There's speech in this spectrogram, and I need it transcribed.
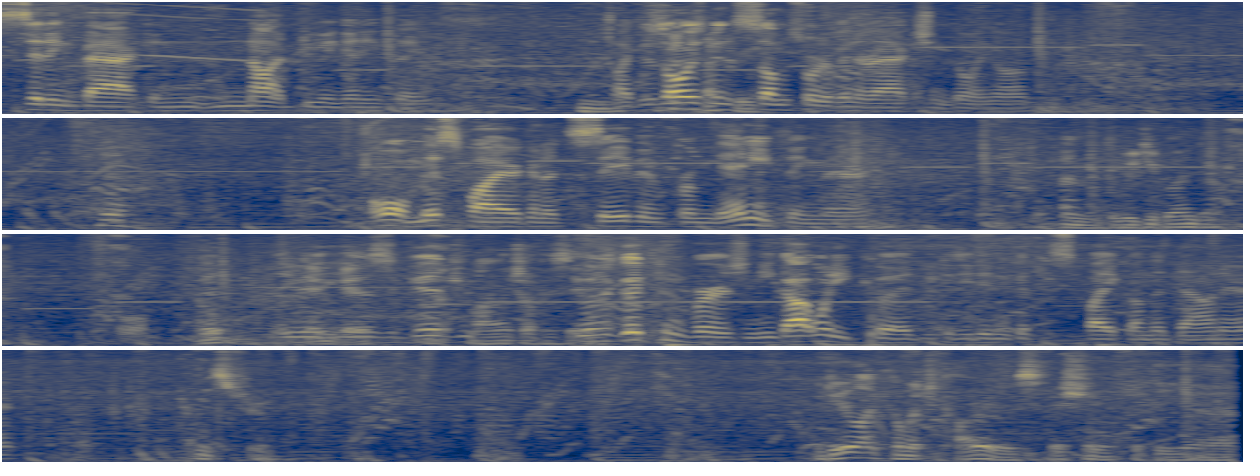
sitting back and not doing anything. Mm. Like there's always been some sort of interaction going on. Oh, misfire gonna save him from anything there. And Luigi going down. Cool. Oh, Good. It was, it was a good. much mileage off his It was a good conversion. He got what he could because he didn't get the spike on the down air. That's true. I do like how much Karu is fishing for the uh,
